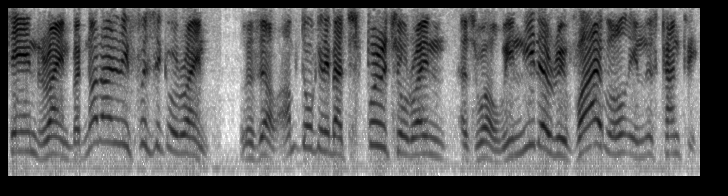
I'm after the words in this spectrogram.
send rain. But not only physical rain, Lizelle. I'm talking about spiritual rain as well. We need a revival in this country.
